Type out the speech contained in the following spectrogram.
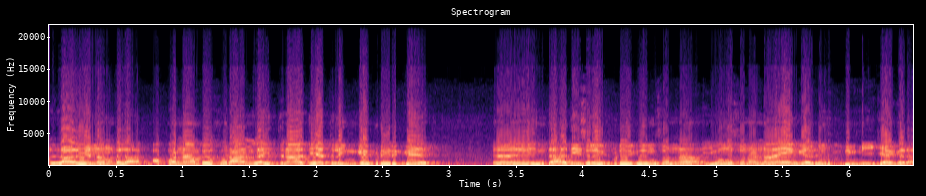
அல்லாவையும் நம்பல. அப்போ நான் போய் குரானில் இத்தனை அதிகாரத்தில் இங்கே இப்படி இருக்கு. இந்த ஹதீஸில் இப்படி இருக்குன்னு சொன்னால் இவங்க சொன்னால் நான் ஏன் கேட்கணும்? நீ கேட்குற.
